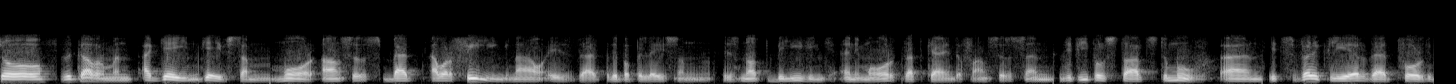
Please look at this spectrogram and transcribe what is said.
So the government again gave some more answers, but our feeling now is that the population is not believing anymore that kind of answers, and the people starts to move. And it's very clear that for the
